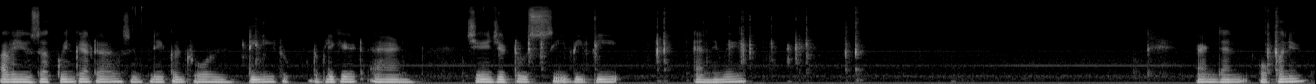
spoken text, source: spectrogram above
I will use the Quinn character simply control D to duplicate and change it to CBP anime. And then open it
